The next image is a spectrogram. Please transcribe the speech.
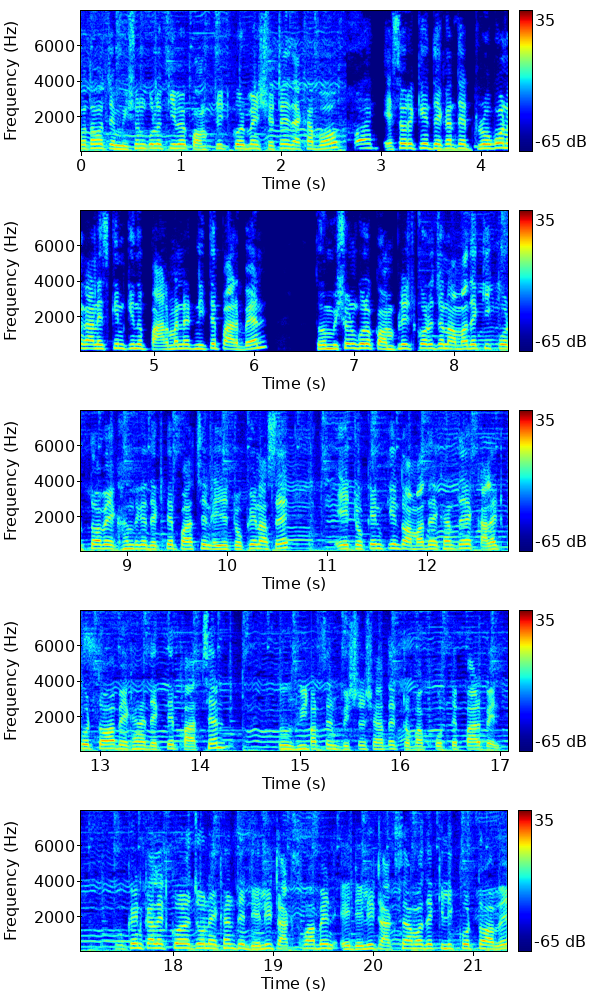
কথা হচ্ছে মিশনগুলো কীভাবে কমপ্লিট করবেন সেটাই দেখাবো। এছাড়া কিন্তু এখান থেকে ট্রোগন গান স্কিন কিন্তু পার্মানেন্ট নিতে পারবেন। তো মিশনগুলো কমপ্লিট করার জন্য আমাদের কি করতে হবে? এখান থেকে দেখতে পাচ্ছেন, এই যে টোকেন আছে, এই টোকেন কিন্তু আমাদের এখান থেকে কালেক্ট করতে হবে। এখানে দেখতে পাচ্ছেন পার্সেন্ট বিশ্বের সাথে টপ আপ করতে পারবেন। টোকেন কালেক্ট করার জন্য এখান থেকে ডেলি টাক্স পাবেন। এই ডেলি টাক্সে আমাদের ক্লিক করতে হবে।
